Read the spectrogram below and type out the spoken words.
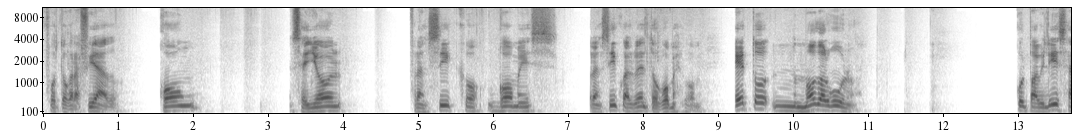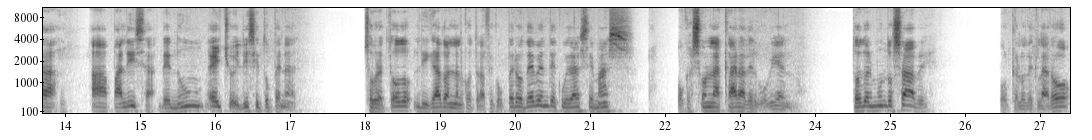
fotografiado con el señor Francisco Gómez, Francisco Alberto Gómez Gómez. Esto, en modo alguno, culpabiliza a Paliza de un hecho ilícito penal, sobre todo ligado al narcotráfico, pero deben de cuidarse más porque son la cara del gobierno. Todo el mundo sabe, porque lo declaró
